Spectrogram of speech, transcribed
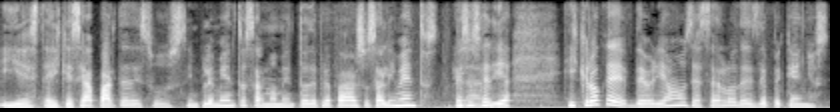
y este y que sea parte de sus implementos al momento de preparar sus alimentos. Eso sería y creo que deberíamos de hacerlo desde pequeños.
